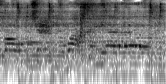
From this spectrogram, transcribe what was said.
smoke and wire.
